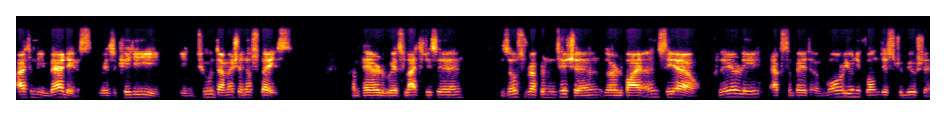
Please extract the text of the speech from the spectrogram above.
item embeddings with KDE in two-dimensional space. Compared with LightGCN, those representations learned by NCL clearly exhibit a more uniform distribution,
